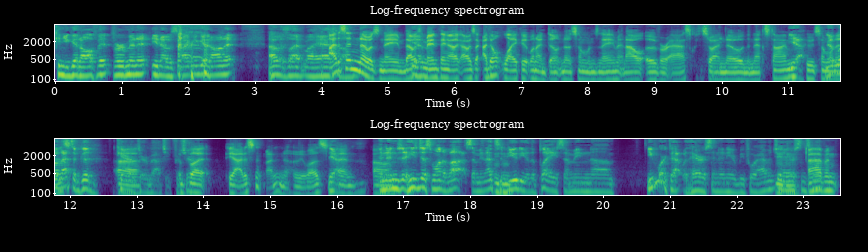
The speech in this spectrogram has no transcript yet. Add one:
can you get off it for a minute? You know, so I can get on it. I was laughing my ass. I just off. didn't know his name. That was Yeah. the main thing. I like. I was like, I don't like it when I don't know someone's name, and I'll over ask so I know the next time yeah, who someone no, well, is. that's a good character about you for sure. But yeah, I just didn't, I didn't know who he was. Yeah. and um, and then he's just one of us. I mean, that's Mm-hmm. the beauty of the place. I mean, um, you've worked out with Harrison in here before, haven't you, Mm-hmm. I haven't.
